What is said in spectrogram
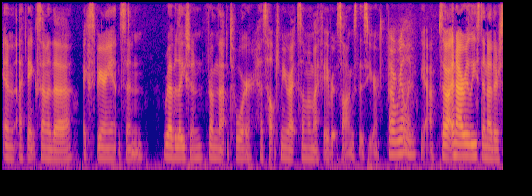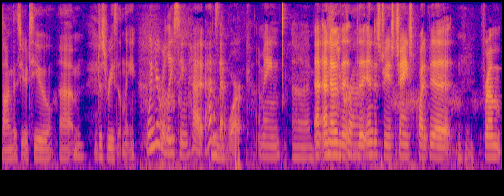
and I think some of the experience and revelation from that tour has helped me write some of my favorite songs this year. Oh, really? Yeah. So, and I released another song this year too, um, just recently. When you're releasing, how, how does that work? I mean, Um, I, I know that cry. the industry has changed quite a bit from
